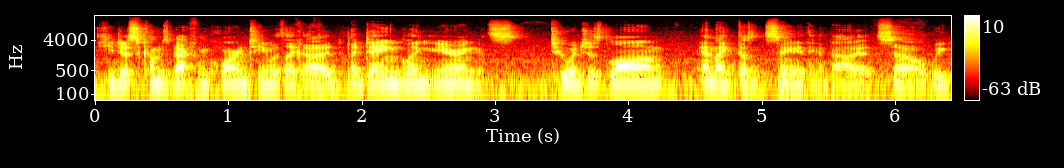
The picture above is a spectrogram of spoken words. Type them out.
he just comes back from quarantine with like a, a dangling earring that's two inches long and like doesn't say anything about it. So we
